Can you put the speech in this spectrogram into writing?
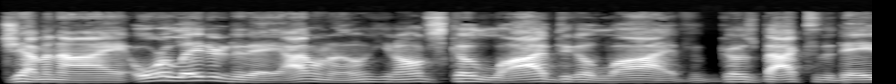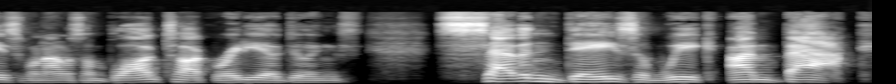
Gemini or later today. I don't know. You know, I'll just go live to go live. It goes back to the days when I was on Blog Talk Radio doing seven days a week. I'm back.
